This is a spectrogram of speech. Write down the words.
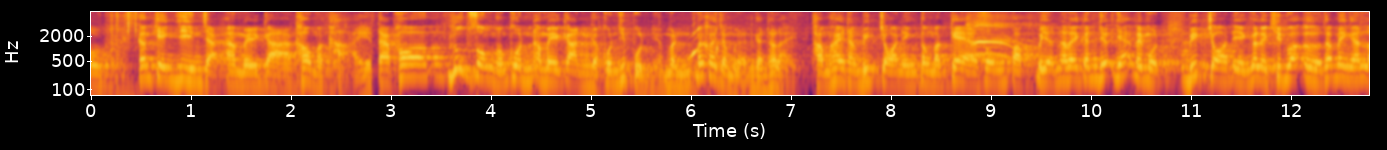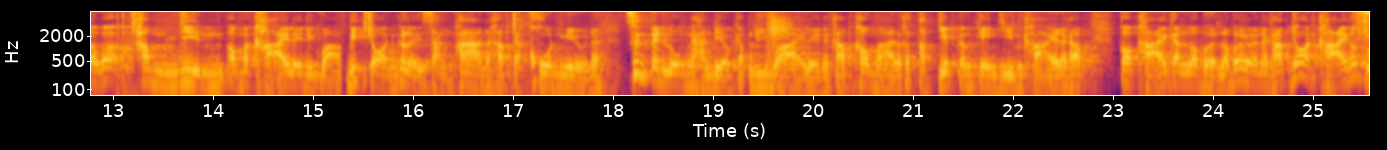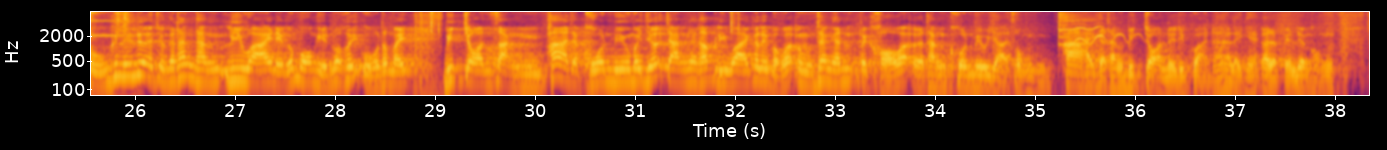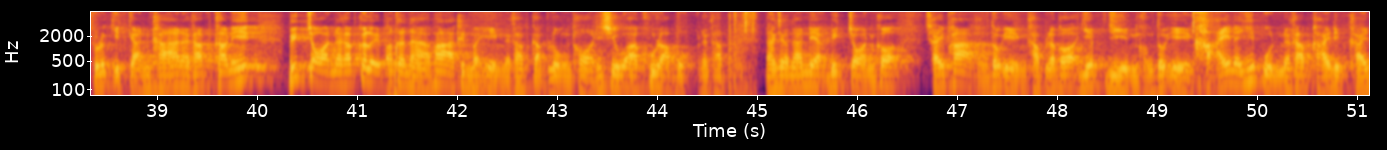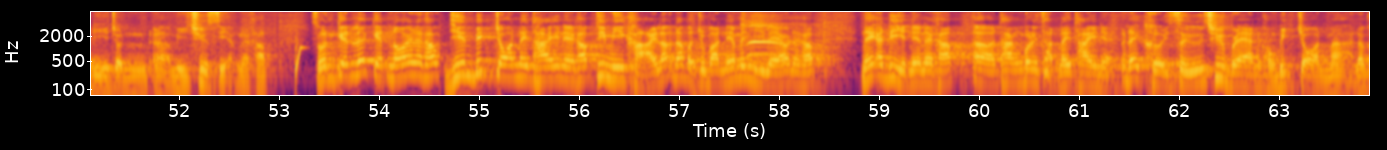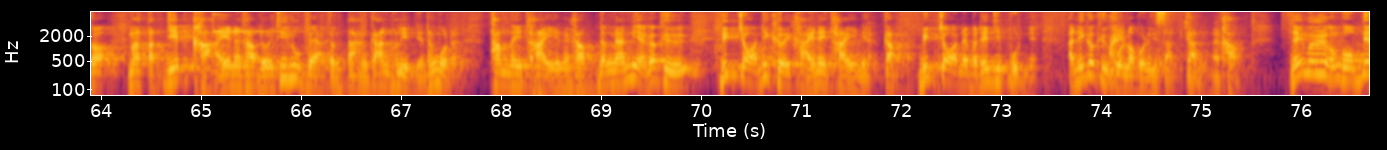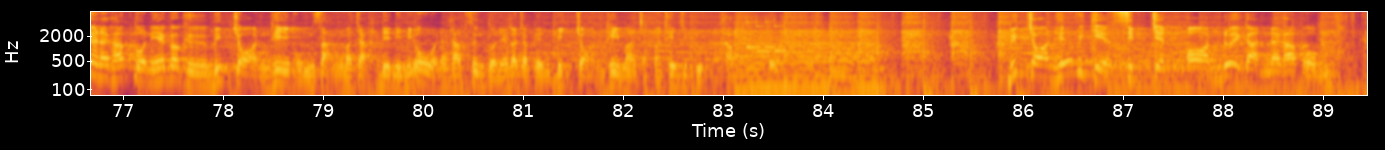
กางเกงยีนจากอเมริกาเข้ามาขาย แต่พอรูปทรงของคนอเมริกันกับคนญี่ปุ่นเนี่ยมันไม่ค่อยจะเหมือนกันเท่าไหร่ทำให้ทางบิ๊กจอนเองต้องมาแก้ทรงปรับเปลี่ยนอะไรกันเยอะแยะไปหมดบิ๊กจอนเองก็เลยคิดว่าเออถ้าไม่งั้นเราก็ทำยีนออกมาขายเลยดีกว่าบิ๊กจอนก็เลยสั่งผ้านะครับจากโคนมิลนะซึ่งเป็นโรงงานเดียวกับรีวายเลยนะครับเข้ามาแล้วก็ตัดเย็บกางเกงยีนขายนะครับก็ขายกันระเบิดระเบ้อนะครับยอดขายเขาสูงขึ้นเรื่อยๆ จนกระทั่งทางรีวายเนี่ยก็มองเห็นว่าเฮ้ยโอ้ทำไมบิ๊กจอนสั่งผ้าจากโคนมิลมาเยอะจังนะครับรีวายก็เลยบอกว่าเออถ้างั้นไปขอว่าเออทางโคนมิลอย่าส่งผ้าให้กับทางบิ๊กจอนเลยดีกว่านะอะไรเงี้ยก็จะเป็นเรื่องของธุรกิจการค้านะครับ คราวนี้บิ๊กจอนนะครับก็เลยพัฒนาผ้าขึ้นมาเองนะครับกับโรงทอที่ชื่อว่าคูราโบนะครับหลังจากนั้นเนี่ยบิ๊กจอนก็ใช้ผ้าของตัวเองครับแล้วก็เย็บยีนของตัวเอง ขายในญี่ปุ่นนะครับขายดิบขายดีจนมีชื่อเสียงนะครับส่วนเกตเล็กเกตน้อยนะครับยีนบิ๊กจอนในไทยเนี่ยครับที่มีขายแล้วณปัจจุบันนี้ไม่มีแล้วนะครับ ในอดีตเนี่ยนะครับทางบริษัทในไทยเนี่ยก็ได้เคยซื้อชื่อแบรนด์ของบิ๊กจอนมา แล้วก็มาตัดเย็บขายนะครับโดยที่รูปแบบต่างๆ การผลิตเนี่ยทั้งหมดทำในไทยนะครับดังนั้นเนี่ยก็คือบิ๊กจอนที่เคยขายในไทยเนี่ยกับบิ๊กจอนในประเทศญี่ปุ่นเนี่ยอันนี้ก็คือคนละบริษัทกันนะครับในมือของผมเนี่ยนะครับตัวนี้ก็คือบิ๊กจอนที่ผมสั่งมาจากเดนิมิโอนะครับซึ่งตัวนี้ก็จะเป็นบิ๊กจอนที่มาจากประเทศญี่ปุ่นนะครับ บิ๊กจอนเฮฟวี่เกต17 ออนด้วยกันนะครับผม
